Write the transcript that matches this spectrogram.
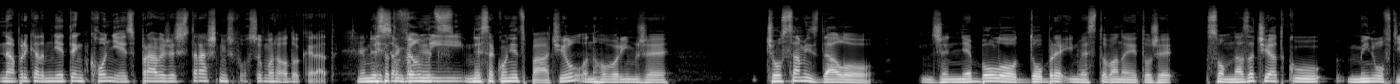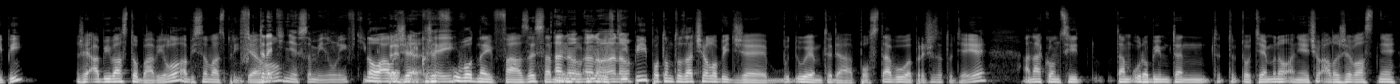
napríklad mne ten koniec práve že strašným spôsobom hral dokrát. Mne, mne, sa, ten veľmi... koniec, mne sa koniec páčil, len hovorím, že čo sa mi zdalo, že nebolo dobre investované je to, že som na začiatku minul vtipy, že aby vás to bavilo, aby som vás pritiahol. V tretine sa minulý vtipy. No ale že akože v úvodnej fáze sa ano, minuli ano, vtipy, ano. potom to začalo byť, že budujem teda postavu a prečo sa to deje a na konci tam urobím ten, to, to temno a niečo, ale že vlastne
